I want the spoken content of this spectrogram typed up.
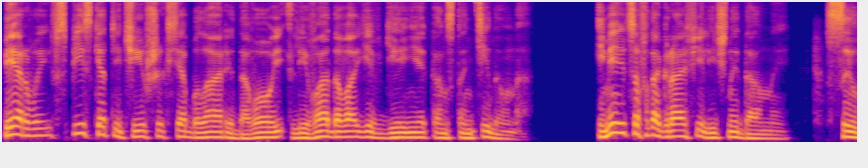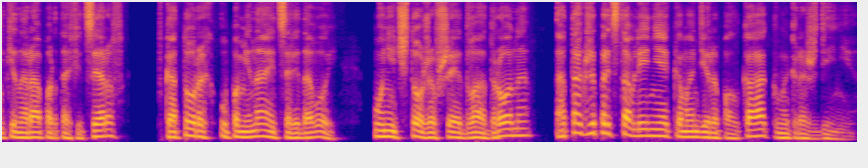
Первой в списке отличившихся была рядовой Левадова Евгения Константиновна. Имеются фотографии, личные данные, ссылки на рапорты офицеров, в которых упоминается рядовой, уничтожившая два дрона, а также представление командира полка к награждению.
